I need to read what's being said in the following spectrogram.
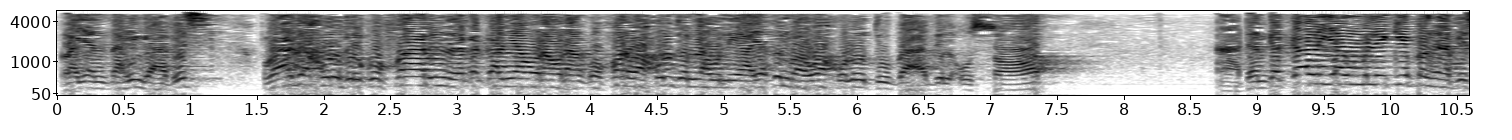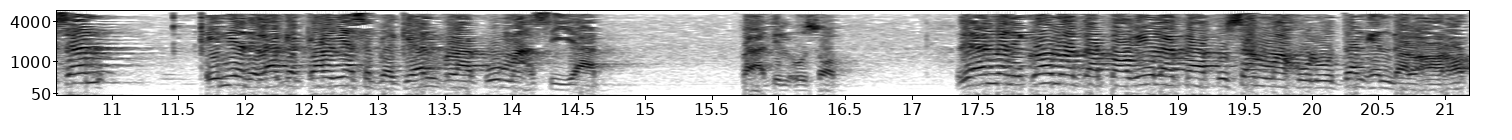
La yantahi enggak habis. Wa ada khuludul kufar ini kekalnya orang-orang kufar wa khuludun lahu nihayatun wa huwa khuludu ba'dil usad. Nah, dan kekal yang memiliki penghabisan ini adalah kekalnya sebagian pelaku maksiat. Ba'dil usad. Lianna liqamata tawilata tusamma khuludan indal arab.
